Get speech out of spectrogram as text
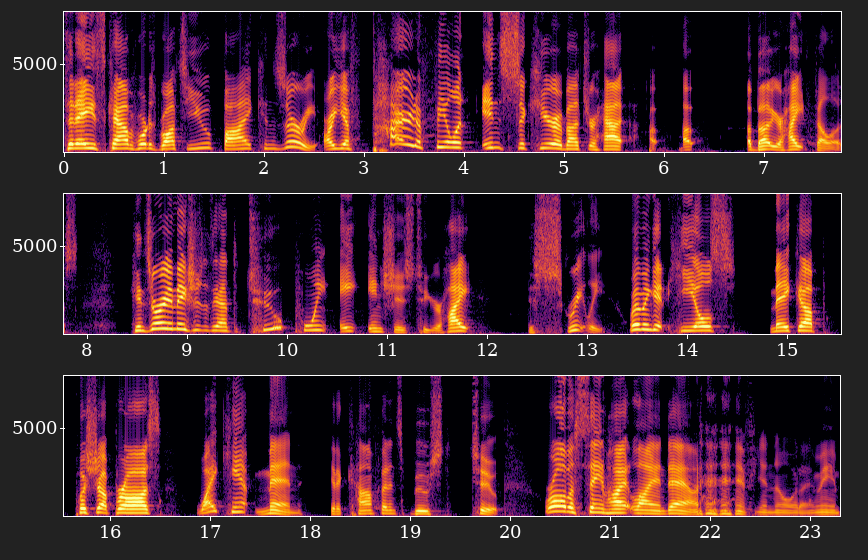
Today's Cowboy Report is brought to you by Conzuri. Are you tired of feeling insecure about your ha- about your height, fellas. Conzuri makes sure to down to 2.8 inches to your height discreetly. Women get heels, makeup, push up bras. Why can't men get a confidence boost too? We're all the same height lying down, if you know what I mean.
